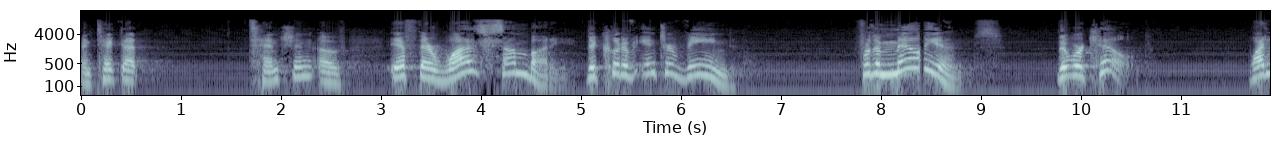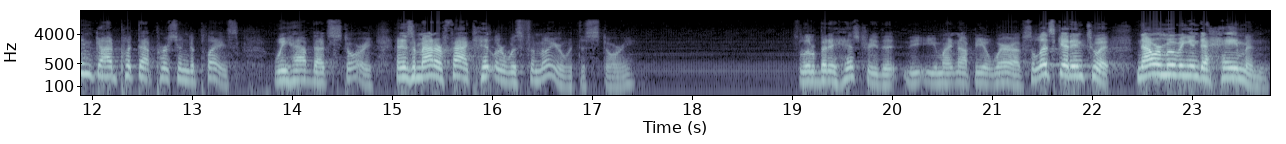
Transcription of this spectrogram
and take that tension of if there was somebody that could have intervened for the millions that were killed. Why didn't God put that person into place? We have that story. And as a matter of fact, Hitler was familiar with this story. It's a little bit of history that you might not be aware of. So let's get into it. Now we're moving into Haman.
